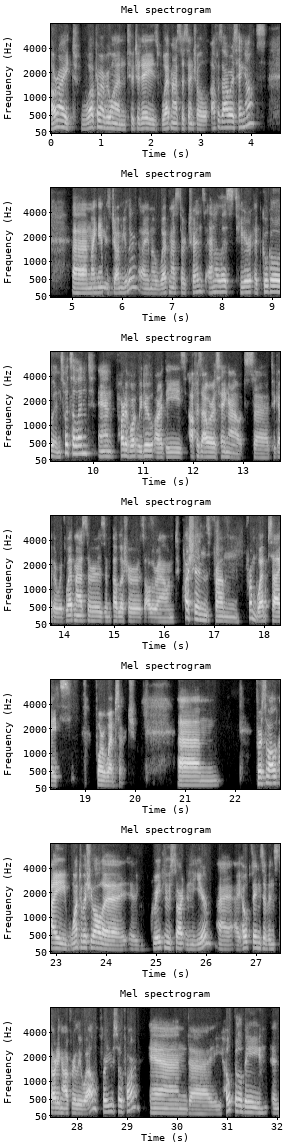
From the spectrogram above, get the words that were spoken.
All right, welcome everyone to today's Webmaster Central Office Hours Hangouts. Uh, my name is John Mueller. I am a Webmaster Trends Analyst here at Google in Switzerland. And part of what we do are these Office Hours Hangouts, uh, together with webmasters and publishers all around questions from, from websites for web search. Um, First of all, I want to wish you all a, a great new start in the year. I, I, hope things have been starting off really well for you so far. And I hope it'll be a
